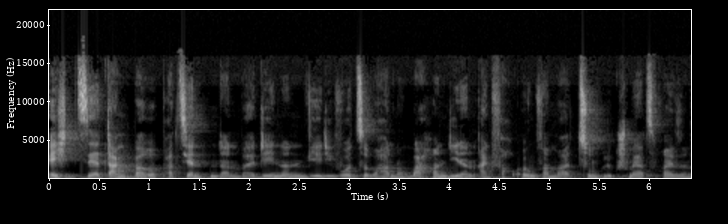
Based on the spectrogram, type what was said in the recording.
echt sehr dankbare Patienten dann, bei denen wir die Wurzelbehandlung machen, die dann einfach irgendwann mal zum Glück schmerzfrei sind.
